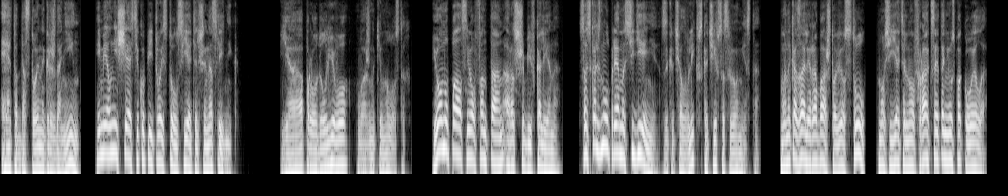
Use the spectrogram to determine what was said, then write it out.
«Этот достойный гражданин имел несчастье купить твой стол, сиятельший наследник». «Я продал его», — важно кивнул Остах. «И он упал с него в фонтан, расшибив колено. Соскользнул прямо с сиденья», — закричал Влик, вскочив со своего места. «Мы наказали раба, что вез стул, но сиятельного Фракса это не успокоило.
